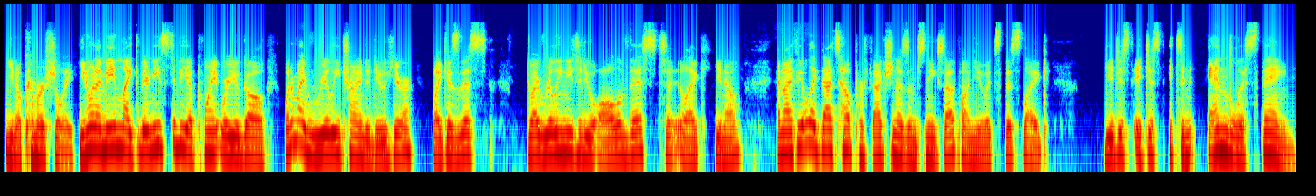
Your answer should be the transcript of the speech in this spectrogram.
you know commercially you know what i mean like there needs to be a point where you go what am i really trying to do here like is this do i really need to do all of this to like you know and i feel like that's how perfectionism sneaks up on you it's this like you just it just it's an endless thing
